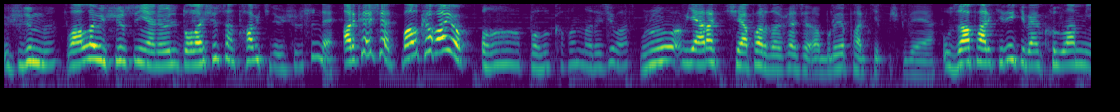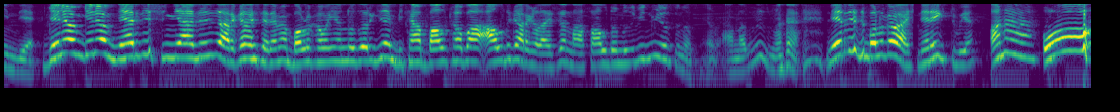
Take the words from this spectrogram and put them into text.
Üşüdün mü? Vallahi üşürsün yani öyle dolaşırsan tabii ki de üşürsün de. Arkadaşlar bal kabağı yok. Aa balon kafanın aracı var. Bunu bir ara şey yaparız arkadaşlar. Buraya park etmiş bir de ya. Uzağa park ediyor ki ben kullanmayayım diye. Geliyorum geliyorum. Neredesin ya dedi de arkadaşlar hemen balon kabanın yanına doğru gidelim. Bir tane bal kabağı aldık arkadaşlar. Nasıl aldığımızı bilmiyorsunuz. Anladınız mı? Neredesin balon kabağı? Nereye gitti bu ya? Ana! Oo!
